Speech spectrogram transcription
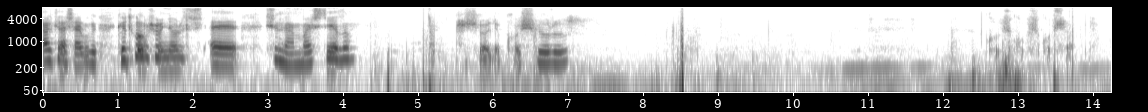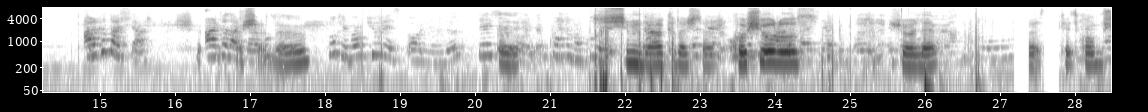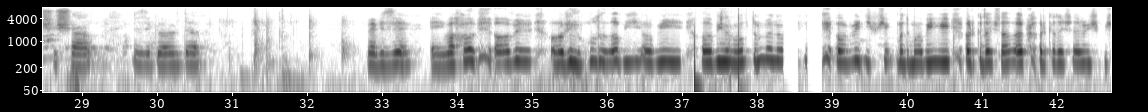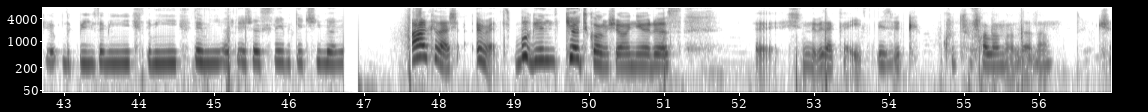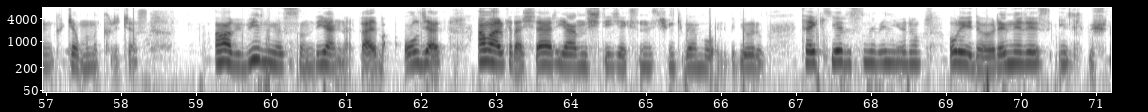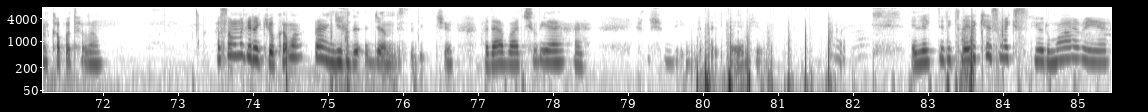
arkadaşlar bugün kötü komşu oynuyoruz. Ee, şimdiden başlayalım. Şöyle koşuyoruz. Koş koş koş abi. Arkadaşlar, Şöyle Arkadaşlar, koşalım. Pokemon Quest oynuyoruz. Değişik Evet. Pokemon Quest. Şimdi arkadaşlar koşuyoruz. Şöyle. Evet, kötü komşu şu an bizi gördü. Ve bizi eyvah abi abi abi ne oldu abi abi abi ne yaptım ben abi abi ben hiçbir şey yapmadım abi arkadaşlar arkadaşlar hiçbir şey yapmadık biz demi demi demi arkadaşlar şuraya bir geçeyim ben. Arkadaşlar evet bugün kötü komşu oynuyoruz. Ee, şimdi bir dakika biz bir kutu falan alalım. Çünkü camını kıracağız. Abi bilmiyorsun diyenler galiba olacak. Ama arkadaşlar yanlış diyeceksiniz. Çünkü ben bu oyunu biliyorum. Tek yarısını bilmiyorum. Orayı da öğreniriz. İlk bir şunu kapatalım. Aslında ona gerek yok ama ben de canım istediği için. Hadi abi açıl ya. Heh. Şunu şimdi indirelim. Elektrikleri kesmek istiyorum abi.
